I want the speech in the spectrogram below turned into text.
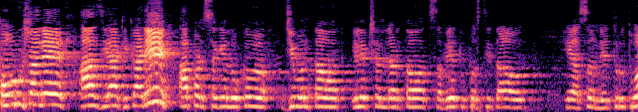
पौरुषाने आज या ठिकाणी आपण सगळे लोक जिवंत आहोत इलेक्शन लढत आहोत सभेत उपस्थित आहोत. हे असं नेतृत्व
